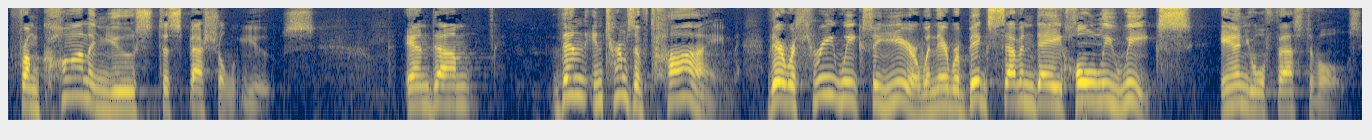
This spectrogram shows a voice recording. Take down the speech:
from common use to special use. And um, then, in terms of time, there were three weeks a year when there were big seven day holy weeks, annual festivals.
